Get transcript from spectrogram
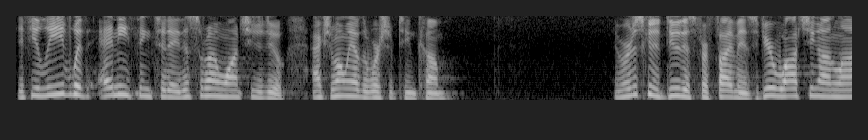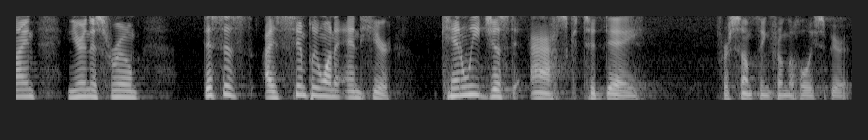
If you leave with anything today, this is what I want you to do. Actually, why don't we have the worship team come? And we're just going to do this for five minutes. If you're watching online and you're in this room, this is, I simply want to end here. Can we just ask today for something from the Holy Spirit?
